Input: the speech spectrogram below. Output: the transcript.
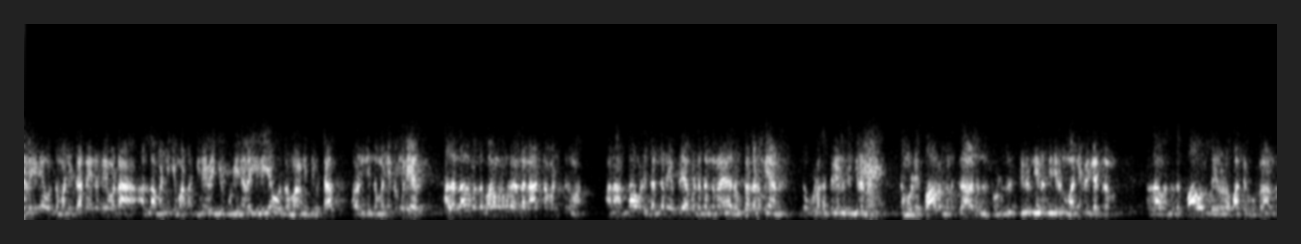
நிலையிலே ஒருத்தன் மன்னித்தார்னா என்ன செய்ய மாட்டான்? எல்லாம் மன்னிக்க மாட்டான். இணை வைக்கக்கூடிய நிலையிலேயே ஒருத்தன் மரணித்து விட்டால் அவனுக்கு எந்த மன்னிப்பும் கிடையாது. அது அல்லாத மற்ற பாவங்களை கூட நல்லா நாட்டுனா மன்னிச்சிருவான். ஆனா அல்லாவுடைய தண்டனை எப்படியாப்பட்ட தண்டனை? ரொம்ப கடுமையானது. இந்த உலகத்தில் என்ன செஞ்சிடணும்? நம்மளுடைய பாவங்களுக்கு அழுது தொழுது திருந்து என்ன செஞ்சிடணும்? மன்னிப்பு கேட்டுறணும் அல்லா வந்து இந்த பாவம் செய்யறோட வார்த்தை கூப்பிடுறான்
